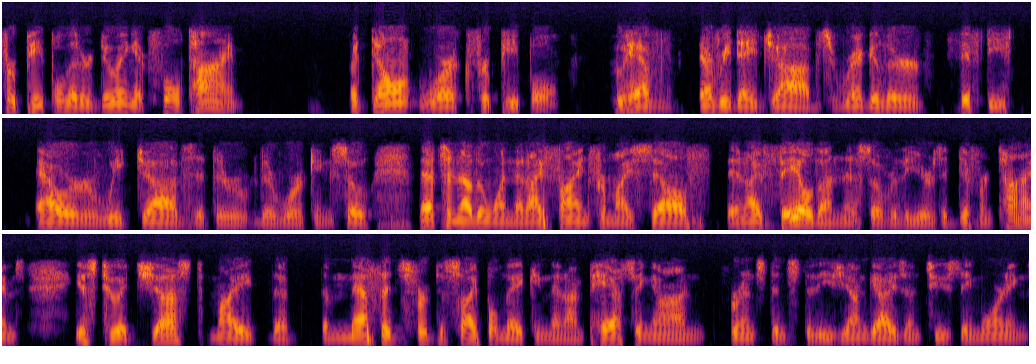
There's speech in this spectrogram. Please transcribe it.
for people that are doing it full time, but don't work for people who have everyday jobs, regular 50 hour a week jobs that they're they're working. So that's another one that I find for myself, and I've failed on this over the years at different times, is to adjust my the the methods for disciple making that I'm passing on, for instance, to these young guys on Tuesday mornings,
